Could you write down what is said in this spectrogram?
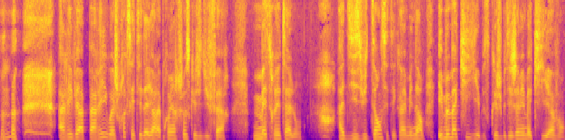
arrivé à Paris, ouais, je crois que c'était d'ailleurs la première chose que j'ai dû faire, mettre des talons. À 18 ans, c'était quand même énorme. Et me maquiller, parce que je m'étais jamais maquillée avant.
